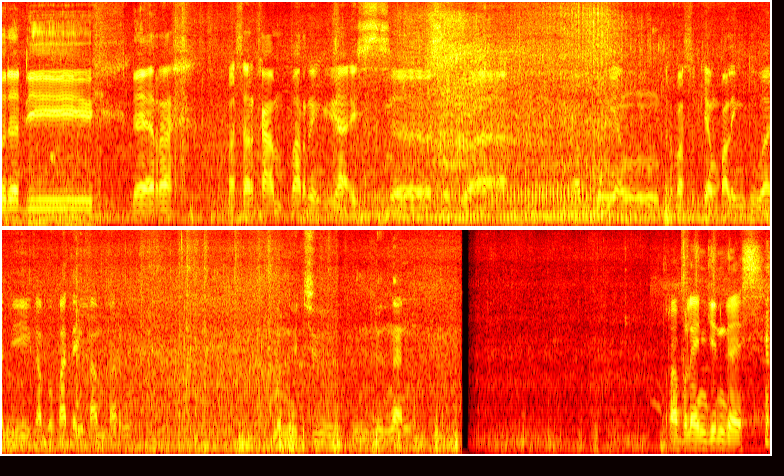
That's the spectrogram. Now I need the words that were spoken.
udah di daerah Pasar Kampar nih guys, Se- sebuah kampung yang termasuk yang paling tua di Kabupaten Kampar nih. Menuju Bundungan. Trouble engine guys.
